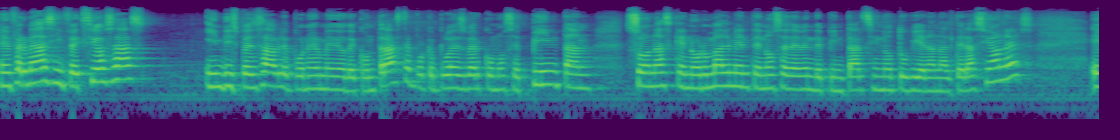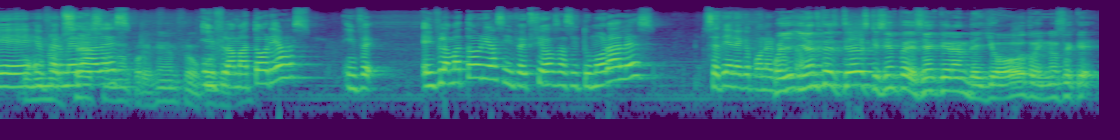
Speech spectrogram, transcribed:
Enfermedades infecciosas, indispensable poner medio de contraste porque puedes ver cómo se pintan zonas que normalmente no se deben de pintar si no tuvieran alteraciones. Eh, enfermedades Por ejemplo, inflamatorias, inflamatorias, infecciosas y tumorales, se tiene que poner. Oye, y antes, ya ves que siempre decían que eran de yodo y no sé qué.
